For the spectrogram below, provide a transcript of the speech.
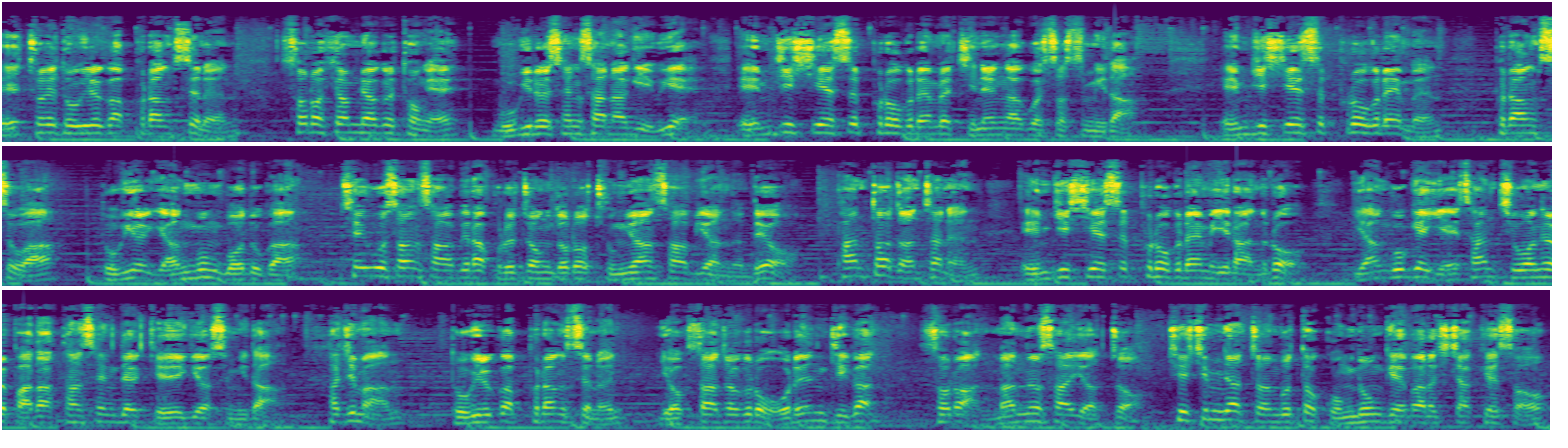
애초에 독일과 프랑스는 서로 협력을 통해 무기를 생산하기 위해 MGCS 프로그램을 진행하고 있었습니다. MGCS 프로그램은 프랑스와 독일 양국 모두가 최우선 사업이라 부를 정도로 중요한 사업이었는데요. 판터 전차는 MGCS 프로그램의 일환으로 양국의 예산 지원을 받아 탄생될 계획이었습니다. 하지만 독일과 프랑스는 역사적으로 오랜 기간 서로 안 맞는 사이였죠. 70년 전부터 공동 개발을 시작해서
